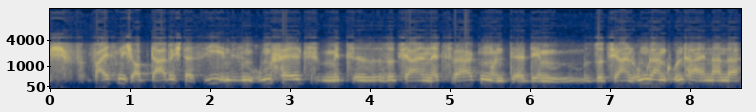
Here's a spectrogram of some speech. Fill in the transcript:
Ich weiß nicht, ob dadurch, dass sie in diesem Umfeld mit äh, sozialen Netzwerken und äh, dem sozialen Umgang untereinander,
